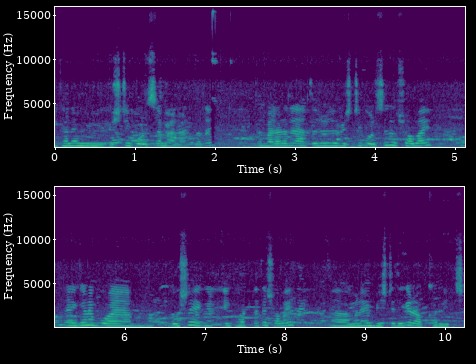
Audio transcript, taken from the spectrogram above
এখানে বৃষ্টি পড়ছে মেলাটাতে মেলাটাতে এত জোরে বৃষ্টি পড়ছে, তো সবাই এখানে বসে এই ঘরটাতে সবাই মানে বৃষ্টি থেকে রক্ষা নিচ্ছে।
